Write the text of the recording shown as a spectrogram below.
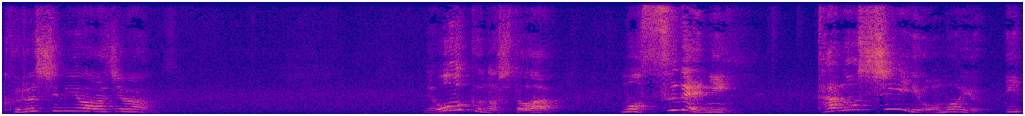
苦しみを味わうんです。で多くの人はもうすでに楽しい思いをいっ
